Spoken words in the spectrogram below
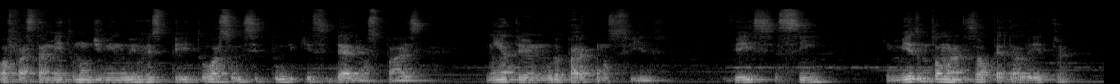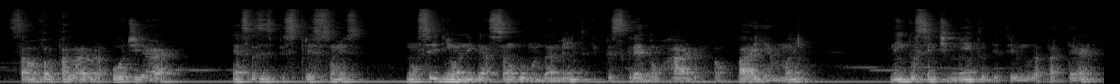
O afastamento não diminui o respeito ou a solicitude que se devem aos pais, nem a ternura para com os filhos. Vê-se, assim, que, mesmo tomadas ao pé da letra, salvo a palavra odiar, essas expressões não seriam a negação do mandamento que prescreve honrar ao pai e à mãe, nem do sentimento de ternura paterna?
